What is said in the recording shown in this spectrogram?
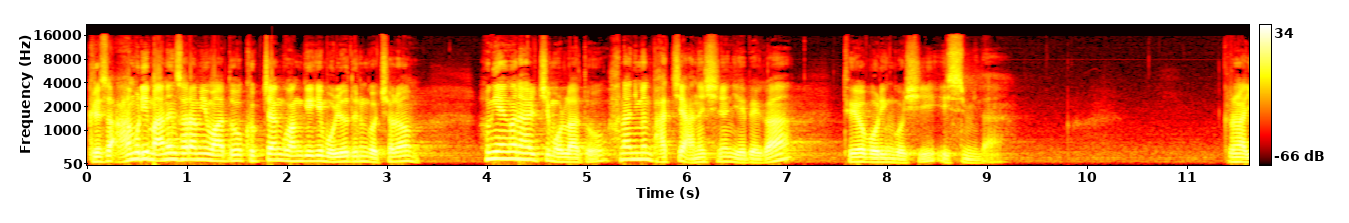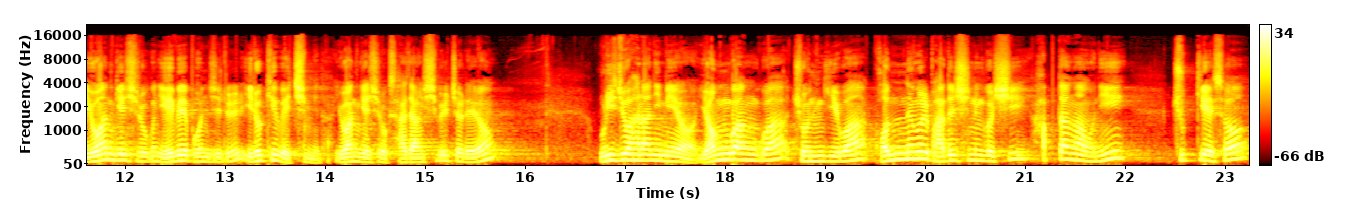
그래서 아무리 많은 사람이 와도 극장 관객에 몰려드는 것처럼 흥행은 할지 몰라도 하나님은 받지 않으시는 예배가 되어버린 것이 있습니다. 그러나 요한계시록은 예배 본질을 이렇게 외칩니다. 요한계시록 4장 11절에요. 우리 주 하나님이여 영광과 존귀와 권능을 받으시는 것이 합당하오니 주께서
